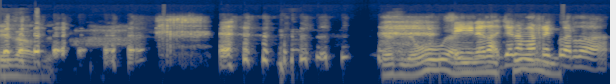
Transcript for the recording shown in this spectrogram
Y estaba así y así de, "Uy, ahí Sí, nada, yo nada más Chewie". recuerdo, a-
